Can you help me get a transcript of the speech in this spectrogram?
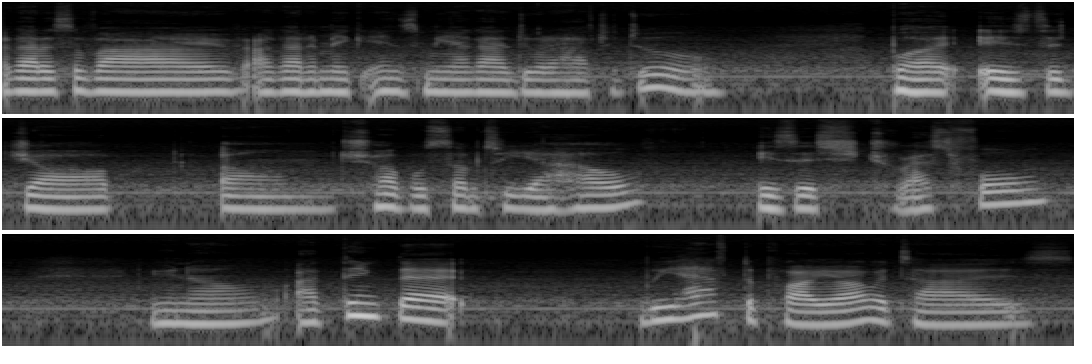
I gotta survive. I gotta make ends meet. I gotta do what I have to do. But is the job um, troublesome to your health? Is it stressful? You know, I think that we have to prioritize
